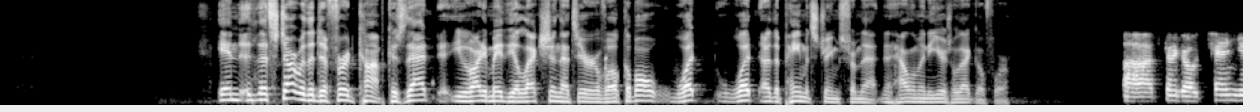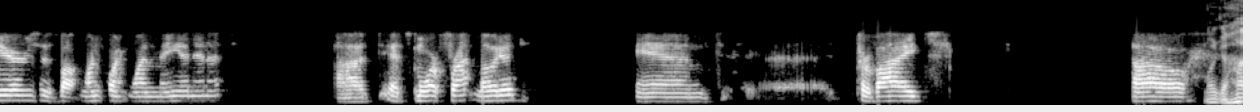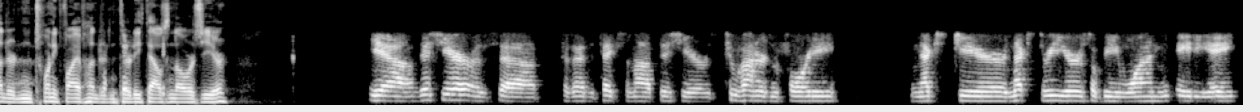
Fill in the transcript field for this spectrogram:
And let's start with the deferred comp because that you've already made the election. That's irrevocable. What what are the payment streams from that, and how many years will that go for? Uh, it's going to go 10 years. There's about 1.1 million in it. Uh, it's more front loaded and uh, provides uh, Like 125, 130,000 dollars a year. Yeah, this year is because I had to take some out. This year is 240. Next year, next three years will be 188,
